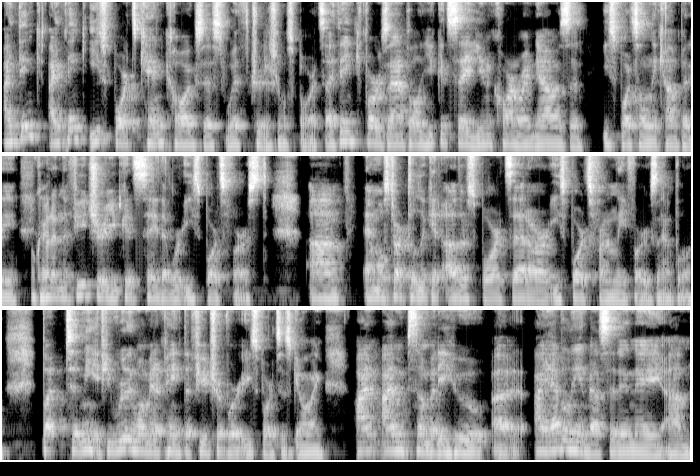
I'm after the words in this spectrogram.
I think I think esports can coexist with traditional sports. I think, for example, you could say Unikrn right now is an esports only company, Okay. but in the future you could say that we're esports first, um, and we'll start to look at other sports that are esports friendly, for example. But to me, if you really want me to paint the future of where esports is going, I'm I'm somebody who uh, I heavily invested in a um,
